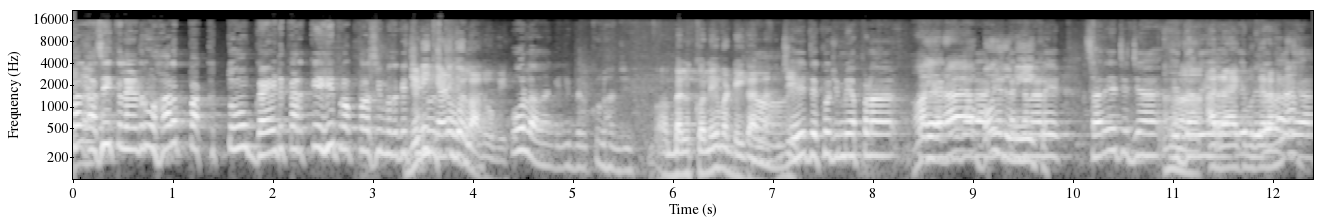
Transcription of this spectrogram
ਪਰ ਅਸੀਂ ਕਲੈਂਡਰ ਨੂੰ ਹਰ ਪੱਖ ਤੋਂ ਗਾਈਡ ਕਰਕੇ ਹੀ ਪ੍ਰੋਪਰ ਅਸੀਂ ਮਤਲਬ ਕਿ ਜਿਹੜੀ ਕਹਿਣਗੇ ਉਹ ਲਾ ਦੋਗੇ। ਉਹ ਲਾ ਦਾਂਗੇ ਜੀ ਬਿਲਕੁਲ ਹਾਂਜੀ। ਬਿਲਕੁਲ ਇਹ ਵੱਡੀ ਗੱਲ ਹਾਂ, ਜੀ। ਇਹ ਦੇਖੋ ਜਿਵੇਂ ਆਪਣਾ ਹਾਂ ਯਾਰ, ਬਹੁਤ। ਵਾਲੇ ਸਾਰੀਆਂ ਚੀਜ਼ਾਂ ਇਦਾਂ ਦੀਆਂ ਰੈਕ ਵਗੈਰਾ ਹਨਾ।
